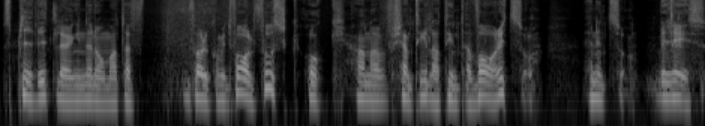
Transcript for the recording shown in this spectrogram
spridit lögnen om att det förekommit valfusk och han har känt till att det inte har varit så. Är det inte så? Precis.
